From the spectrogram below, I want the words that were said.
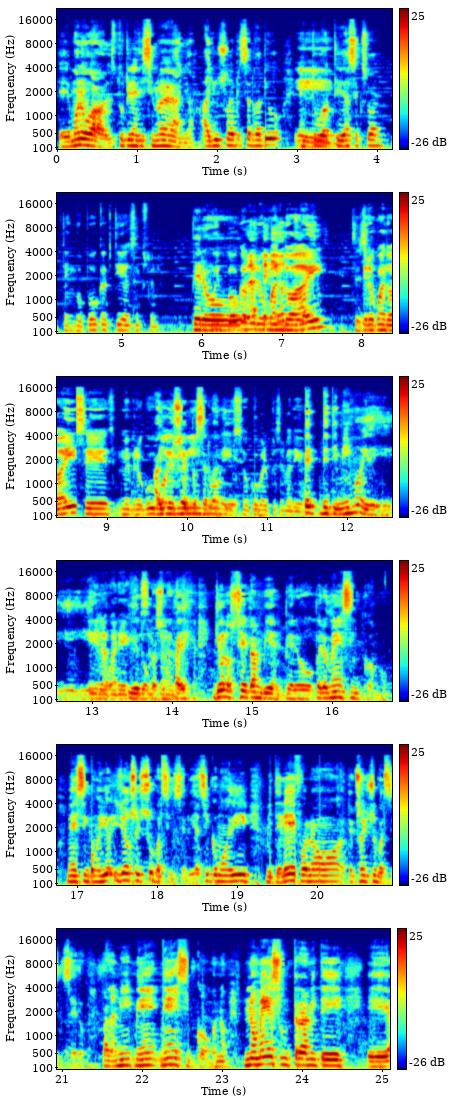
Eh, Mono Bubbles, tú tienes 19 años, ¿hay uso de preservativo en tu Eh, actividad sexual? Tengo poca actividad sexual. Pero Muy poca, Pero cuando hay, Sí, pero sí. cuando hay se me preocupo Hay de mí mismo y se ocupa el preservativo. de, de ti mismo y de, y- y- Y de la pareja, y de tu ocasión pareja. Yo lo sé también, pero, pero me es incómodo. Me es incómodo. Yo, yo soy súper sincero. Y así como di mi teléfono, te soy súper sincero. Para mí me, me es incómodo. No, no me es un trámite eh,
